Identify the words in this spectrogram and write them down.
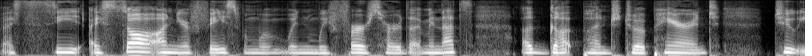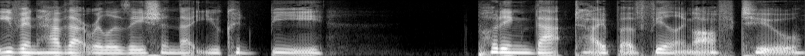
I see I saw on your face when when we first heard that. I mean, that's a gut punch to a parent to even have that realization that you could be putting that type of feeling off to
